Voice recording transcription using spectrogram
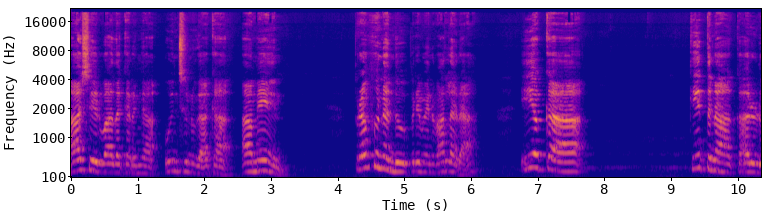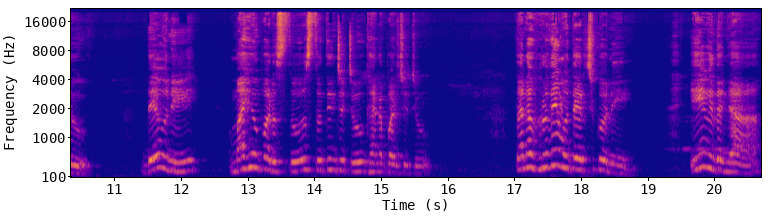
ఆశీర్వాదకరంగా ఉంచునుగాక. ఆమెన్. ప్రభునందు ప్రియమైన వాళ్ళరా ఈ యొక్క కీర్తనకారుడు దేవుని మహిమపరుస్తూ స్తుతించుచు ఘనపరచుచు తన హృదయము తెరుచుకొని ఈ విధంగా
